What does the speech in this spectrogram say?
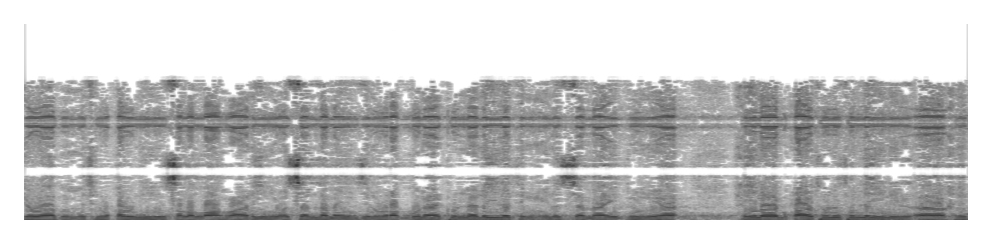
جواب مثل قوله صلى الله عليه وسلم ينزل ربنا كل ليلة إلى السماء الدنيا حين يبقى ثلث الليل الآخر.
